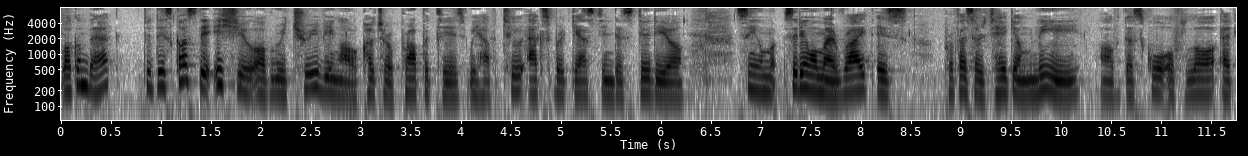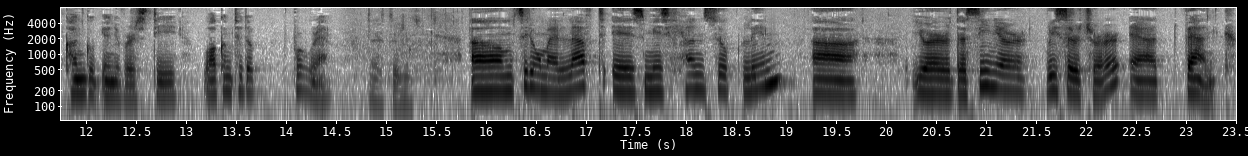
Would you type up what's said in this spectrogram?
Welcome back. To discuss the issue of retrieving our cultural properties, we have two expert guests in the studio. Sitting on my right is Professor Jae Kyung Lee of the School of Law at Konkuk University. Welcome to the program. Nice to meet you. Um, sitting on my left is Ms. Hyun Suk Lim. Uh, you're the senior researcher at VANK,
